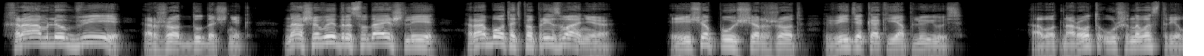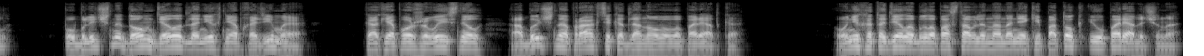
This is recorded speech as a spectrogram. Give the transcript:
«Храм любви!» — ржет дудочник. «Наши выдры сюда и шли, работать по призванию». И еще пуще ржет, видя, как я плююсь. А вот народ уши навострил. Публичный дом – дело для них необходимое. Как я позже выяснил, обычная практика для нового порядка. У них это дело было поставлено на некий поток и упорядочено.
